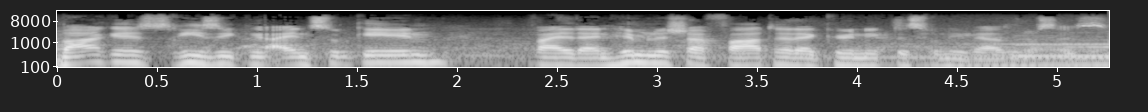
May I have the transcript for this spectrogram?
Wage es, Risiken einzugehen, weil dein himmlischer Vater der König des Universums ist.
